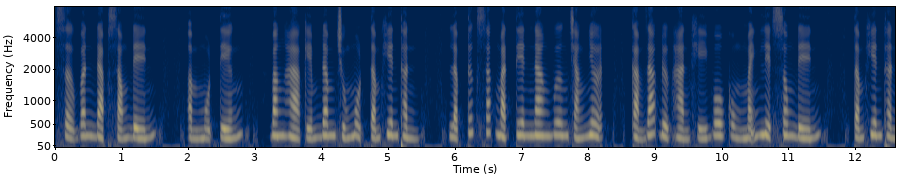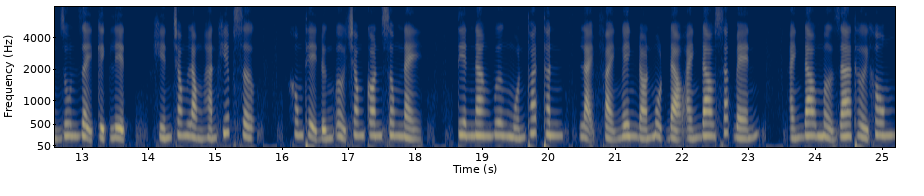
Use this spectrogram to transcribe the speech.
Sở vân đạp sóng đến, ầm một tiếng, băng hà kiếm đâm trúng một tấm khiên thần. Lập tức sắc mặt tiên nang vương trắng nhợt, cảm giác được hàn khí vô cùng mãnh liệt xông đến. Tấm khiên thần run rẩy kịch liệt, khiến trong lòng hắn khiếp sợ, không thể đứng ở trong con sông này. Tiên nang vương muốn thoát thân, lại phải nghênh đón một đạo ánh đao sắc bén. Ánh đao mở ra thời không,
